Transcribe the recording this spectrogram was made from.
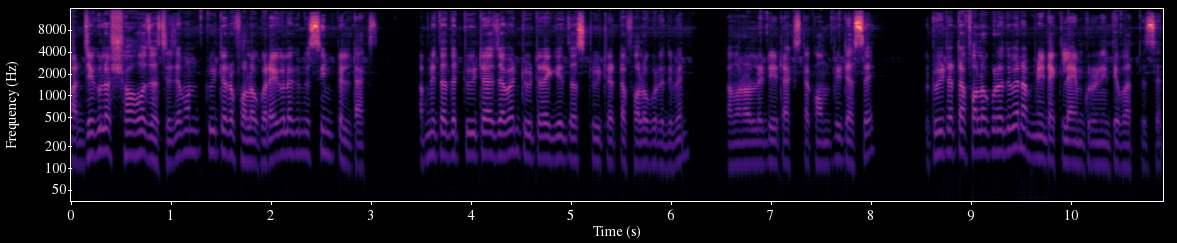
আর যেগুলো সহজ আছে, যেমন টুইটারে ফলো করা, এগুলো কিন্তু সিম্পল টাস্ক আপনি তাদের টুইটারে যাবেন টুইটারে গিয়ে জাস্ট টুইটারটা ফলো করে দিবেন। আমার অলরেডি টাস্কটা কমপ্লিট আছে। তো টুইটারটা ফলো করে দেবেন, আপনি এটা ক্লাইম করে নিতে পারতেছেন।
